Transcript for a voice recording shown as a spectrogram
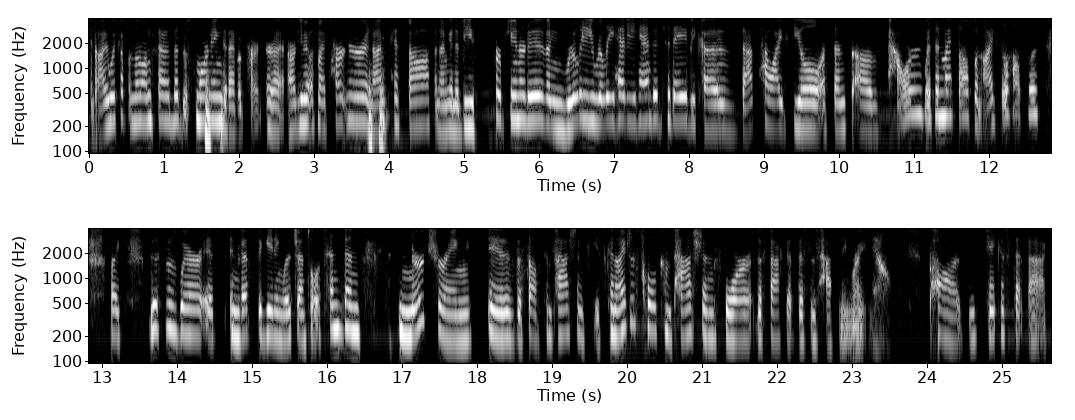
did I wake up on the wrong side of bed this morning? Did I have a partner an argument with my partner and I'm pissed off and I'm going to be super punitive and really really heavy handed today because that's how I feel a sense of power within myself when I feel feel helpless. Like this is where it's investigating with gentle attention. Nurturing is the self compassion piece. Can I just hold compassion for the fact that this is happening right now? Pause and take a step back.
